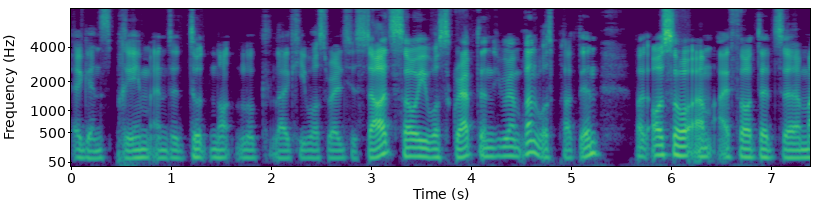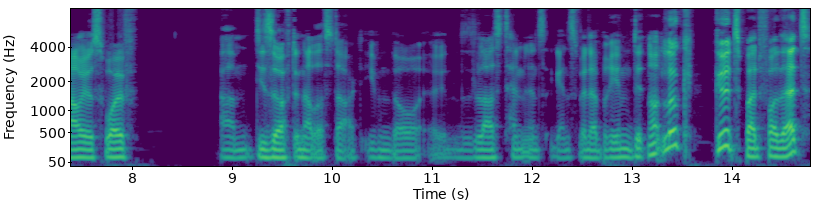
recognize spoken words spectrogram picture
against Bremen, and it did not look like he was ready to start. So he was scrapped, and Julian Brandt was plugged in. But also, um, I thought that uh, Marius Wolf um, deserved another start, even though uh, the last 10 minutes against Werder Bremen did not look good. But for that,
